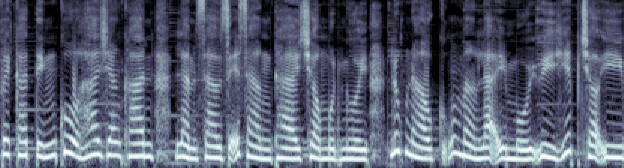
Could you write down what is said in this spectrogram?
Về cá tính của Ha Giang Khan, làm sao dễ dàng tha cho một người lúc nào cũng mang lại mối uy hiếp cho y.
